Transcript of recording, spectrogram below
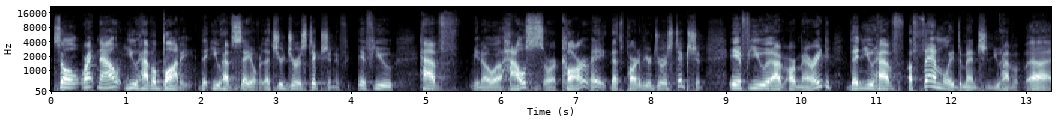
So, right now, you have a body that you have say over. That's your jurisdiction. If, if you have you know, a house or a car, hey, that's part of your jurisdiction. If you are married, then you have a family dimension. You have uh,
